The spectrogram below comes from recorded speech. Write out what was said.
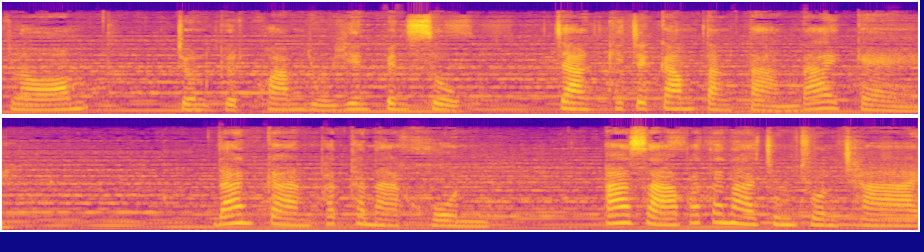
ดล้อม จนเกิดความอยู่เย็นเป็นสุข จากกิจกรรมต่างๆ ได้แก่ ด้านการพัฒนาคน อาสาพัฒนาชุมชนชาย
